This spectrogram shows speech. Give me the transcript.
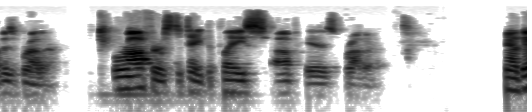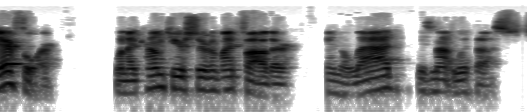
of his brother, or offers to take the place of his brother. Now, therefore, when I come to your servant my father, and the lad is not with us,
